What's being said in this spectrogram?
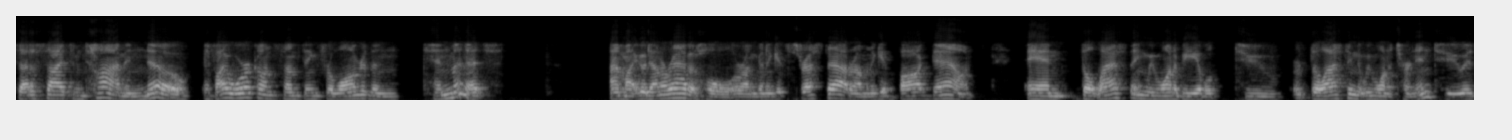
set aside some time and know if I work on something for longer than 10 minutes, I might go down a rabbit hole or I'm going to get stressed out or I'm going to get bogged down. And the last thing we want to be able to, or the last thing that we want to turn into is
